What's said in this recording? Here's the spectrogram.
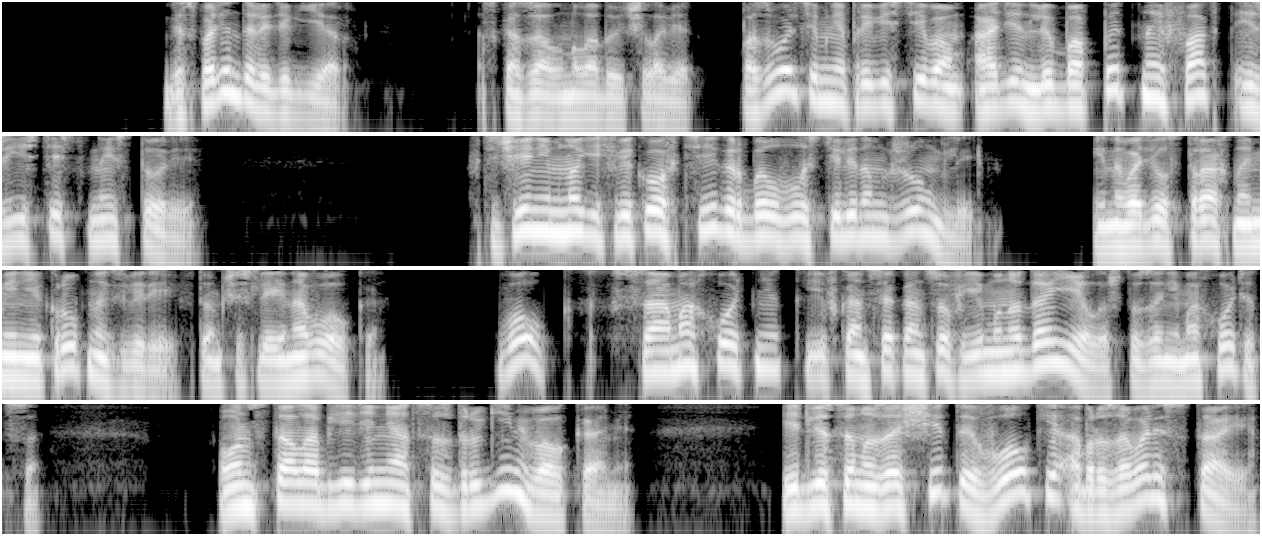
— Господин Деледигьер, — сказал молодой человек, — позвольте мне привести вам один любопытный факт из естественной истории. В течение многих веков тигр был властелином джунглей и наводил страх на менее крупных зверей, в том числе и на волка. Волк сам охотник, и в конце концов ему надоело, что за ним охотятся. Он стал объединяться с другими волками, и для самозащиты волки образовали стаи.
